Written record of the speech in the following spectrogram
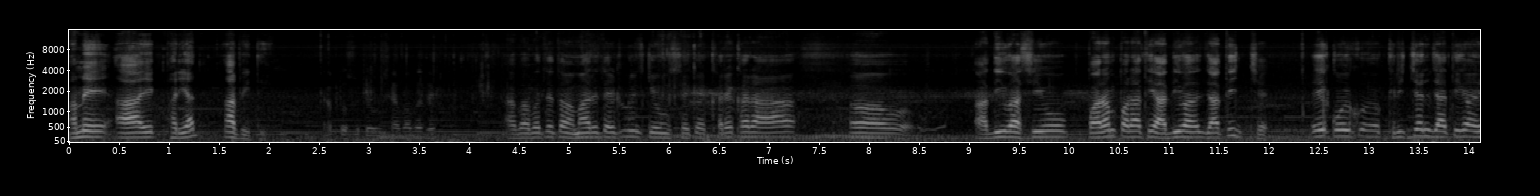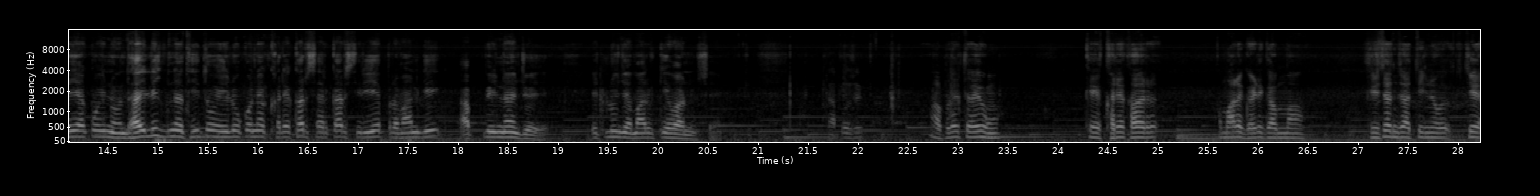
અમે આ એક ફરિયાદ આપી હતી. આપનું શું કહેવું છે આ બાબતે? આ બાબતે તો અમારે તો એટલું જ કહેવું છે કે ખરેખર આ આદિવાસીઓ પરંપરાથી આદિવાસી જાતિ જ છે. એ કોઈ ખ્રિશ્ચન જાતિ અહીંયા કોઈ નોંધાયેલી જ નથી તો એ લોકોને ખરેખર સરકારશ્રીએ પરવાનગી આપવી ન જોઈએ. એટલું જ અમારું કહેવાનું છે. આપણે તો એવું કે ખરેખર અમારા ગઢી ગામમાં ક્રિશ્ચન જાતિનો જે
